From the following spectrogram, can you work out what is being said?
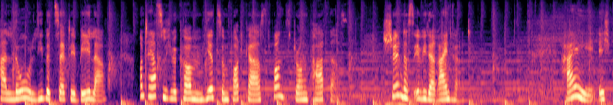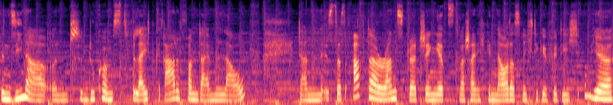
Hallo, liebe ZTBler und herzlich willkommen hier zum Podcast von Strong Partners. Schön, dass ihr wieder reinhört. Hi, ich bin Sina und du kommst vielleicht gerade von deinem Lauf. Dann ist das After Run Stretching jetzt wahrscheinlich genau das Richtige für dich, um hier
